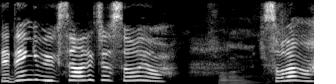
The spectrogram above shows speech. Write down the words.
Dediğin gibi yükseldikçe soğuyor. Sola döneceğiz. Sola mı?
